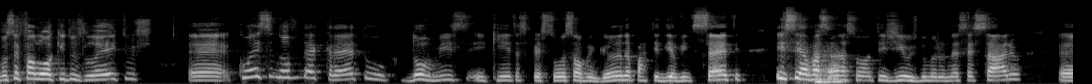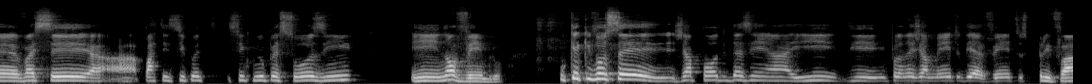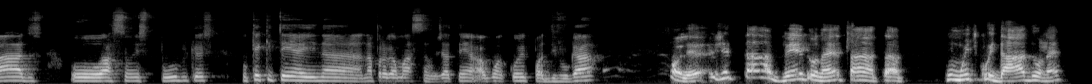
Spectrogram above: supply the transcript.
Você falou aqui dos leitos. É, com esse novo decreto, 2.500 pessoas, salvo engano, a partir do dia 27, e se a vacinação uhum. atingir os números necessários, é, vai ser a, a partir de 5 mil pessoas em, em novembro. O que, que você já pode desenhar aí de planejamento de eventos privados ou ações públicas? O que, que tem aí na, na programação? Já tem alguma coisa que pode divulgar? Olha, a gente está vendo, né? Tá, tá com muito cuidado, né?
